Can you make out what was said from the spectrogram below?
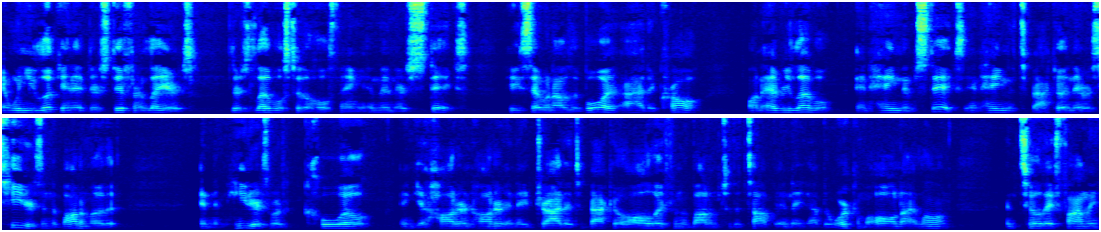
And when you look in it, there's different layers. There's levels to the whole thing, and then there's sticks. He said, when I was a boy, I had to crawl on every level and hang them sticks and hang the tobacco, and there was heaters in the bottom of it, and them heaters would coil and get hotter and hotter, mm-hmm. and they dry the tobacco all the way from the bottom to the top, and they'd have to work them all night long until they finally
